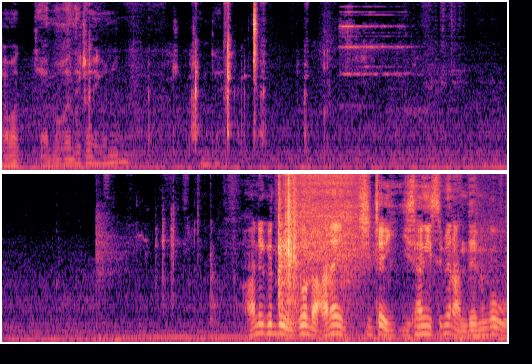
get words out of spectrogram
야마, 야마가 아니라 이거는 좀 다른데. 아니, 근데 이건 안에 진짜 이상이 있으면 안 되는 거고.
